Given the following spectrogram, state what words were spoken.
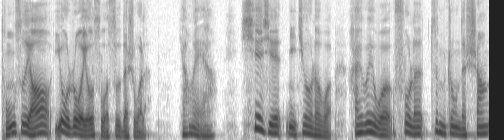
佟思瑶又若有所思地说了：“杨伟啊，谢谢你救了我，还为我负了这么重的伤。”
